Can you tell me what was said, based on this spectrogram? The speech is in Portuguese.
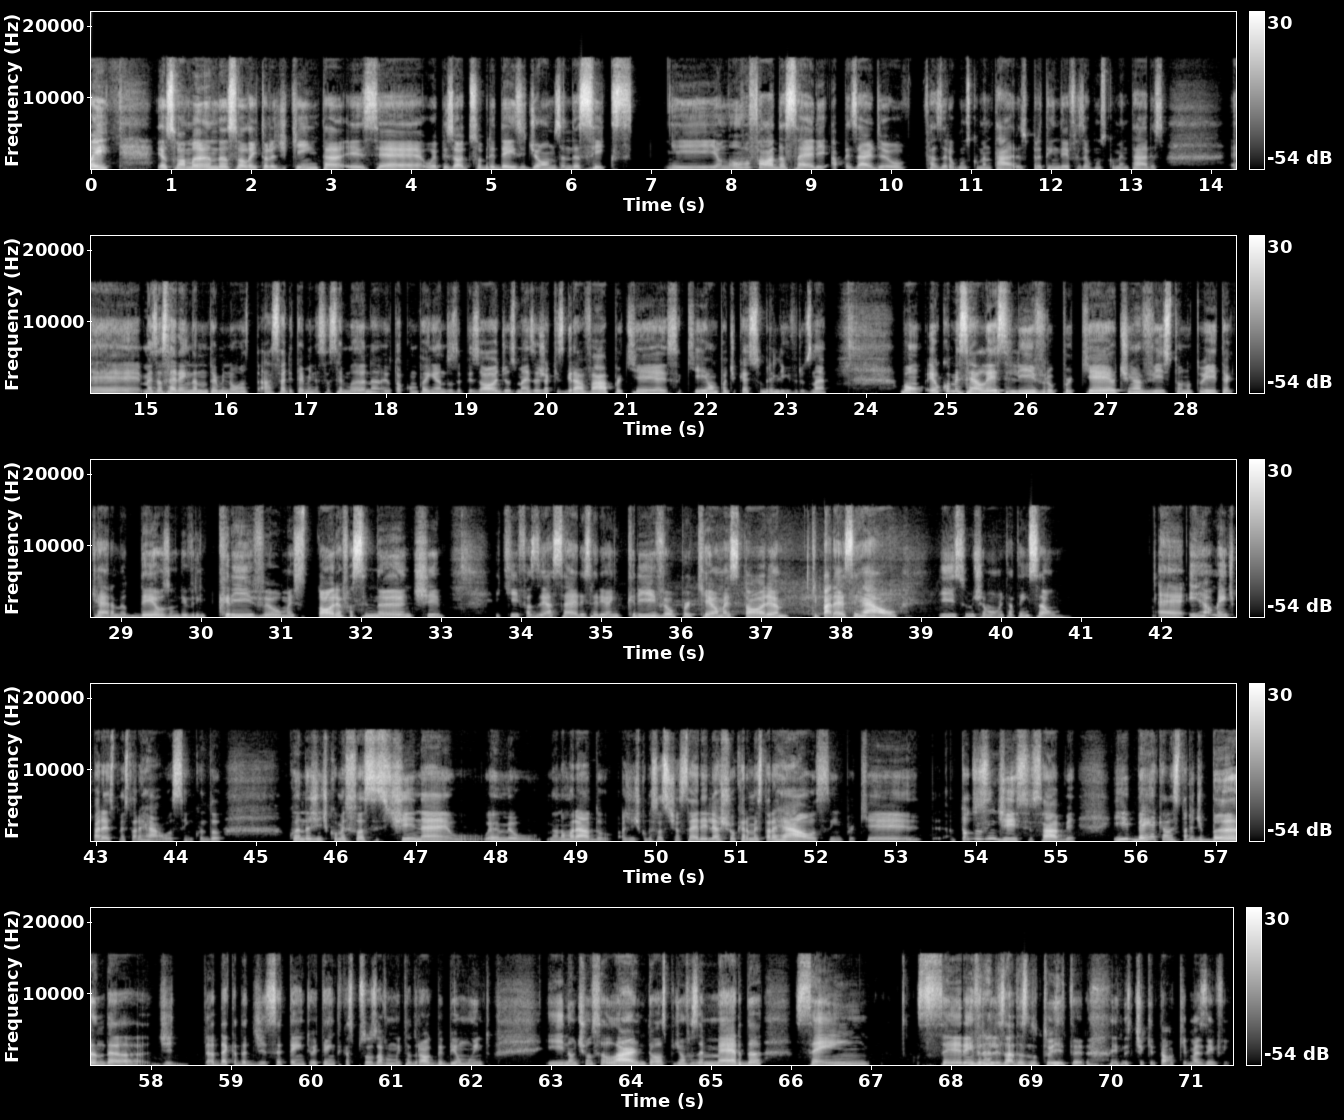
Oi, eu sou Amanda, sou leitora de quinta. Esse é o episódio sobre Daisy Jones and the Six. E eu não vou falar da série, apesar de eu fazer alguns comentários, pretender fazer alguns comentários. É, mas a série ainda não terminou, a série termina essa semana. Eu tô acompanhando os episódios, mas eu já quis gravar porque esse aqui é um podcast sobre livros, né? Bom, eu comecei a ler esse livro porque eu tinha visto no Twitter que era, meu Deus, um livro incrível, uma história fascinante e que fazer a série seria incrível porque é uma história que parece real e isso me chamou muita atenção. É, e realmente parece uma história real, assim, quando quando a gente começou a assistir, né, o eu e meu meu namorado, a gente começou a assistir a série, ele achou que era uma história real, assim, porque todos os indícios, sabe. E bem aquela história de banda, de da década de 70 e 80 que as pessoas usavam muita droga, bebiam muito, e não tinham celular, então elas podiam fazer merda sem serem viralizadas no Twitter e no TikTok, mas enfim.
